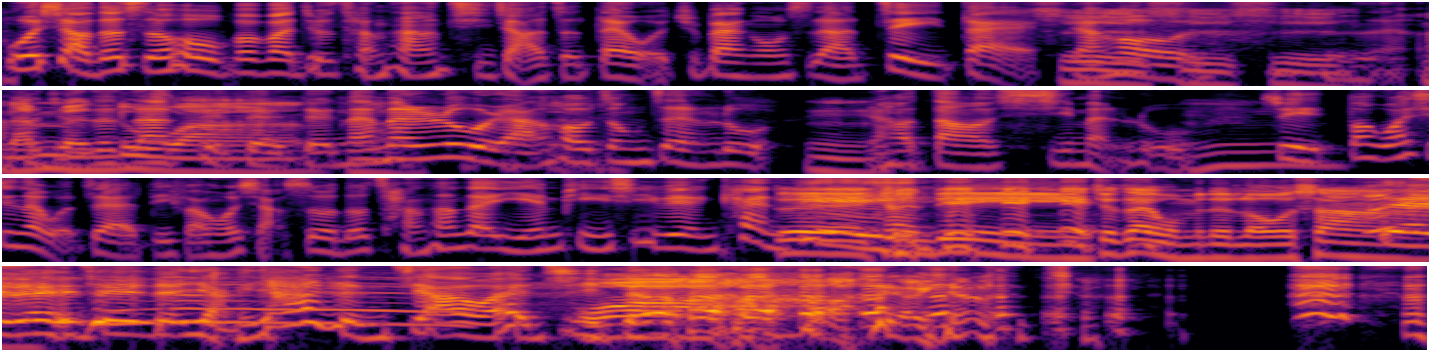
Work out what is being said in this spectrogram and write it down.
我小的时候，我爸爸就常常骑脚踏车带我去办公室啊这一带，然后是是南门路啊，对对对。南门路，然后中正路，嗯，然后到西门路，嗯、所以包括现在我在的地方，我小时候都常常在延平戏院看电影，看电影就在我们的楼上，对对对对，养鸭人家我还记得，养鸭人家。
